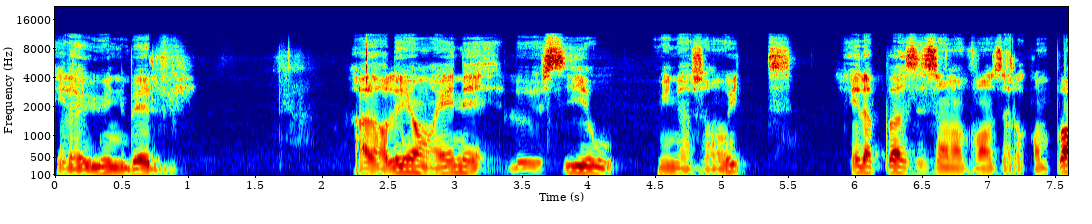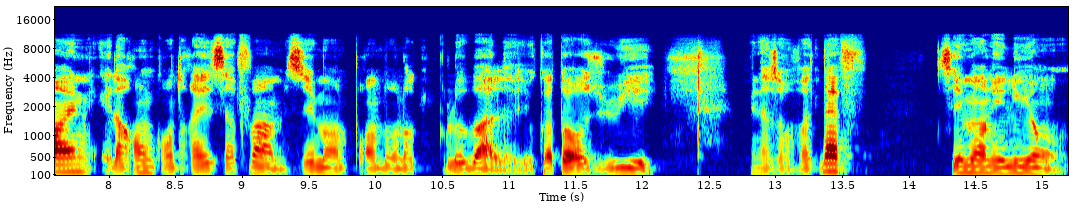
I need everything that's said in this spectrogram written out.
Il a eu une belle vie. Alors Léon est né le 6 août 1908. Il a passé son enfance à la campagne. Il a rencontré sa femme Simone pendant le global le 14 juillet 1929. Simone et Léon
